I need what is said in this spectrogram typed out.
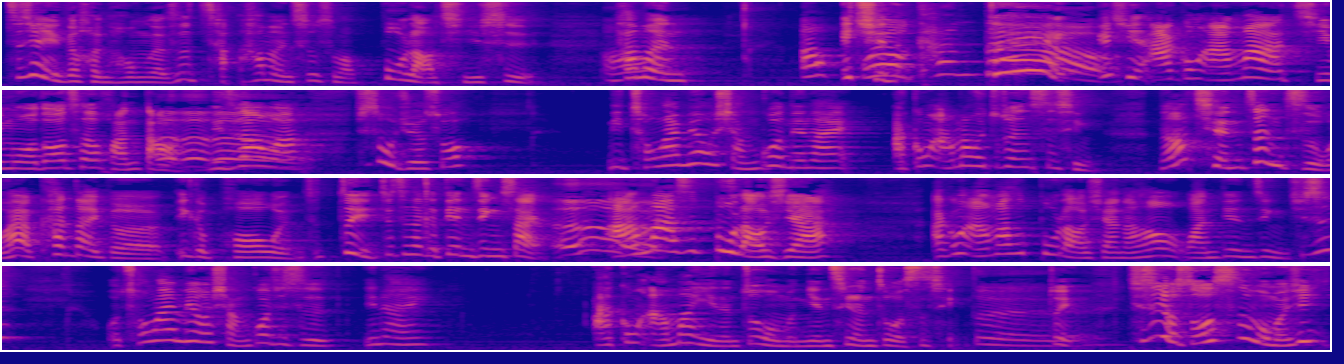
之前有一个很红的是长，他们是什么不老骑士，他们哦，一群看到，一群阿公阿妈骑摩托车环岛，你知道吗？就是我觉得说，你从来没有想过，原来阿公阿妈会做这件事情。然后前阵子我还有看到一个一个 po 文，就对，就是那个电竞赛，阿妈是不老侠，阿公阿妈是不老侠，然后玩电竞。其实我从来没有想过，其实原来阿公阿妈也能做我们年轻人做的事情。对对，其实有时候是我们去，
